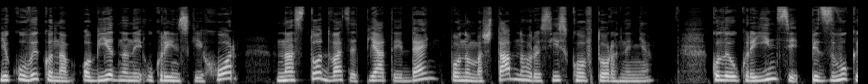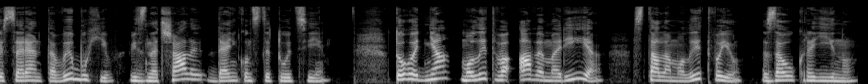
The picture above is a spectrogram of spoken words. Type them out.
яку виконав об'єднаний український хор на 125-й день повномасштабного російського вторгнення, коли українці під звуки сирен та вибухів відзначали День Конституції. Того дня молитва Аве Марія стала молитвою за Україну.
